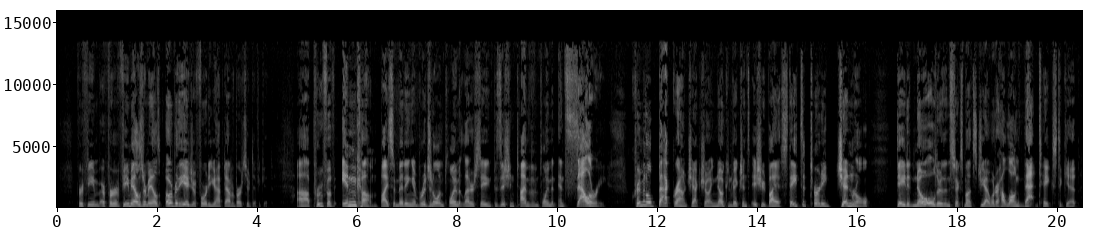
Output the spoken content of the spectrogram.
For, fem- for females or males over the age of 40, you have to have a birth certificate. Uh, proof of income by submitting original employment letter stating position, time of employment, and salary. Criminal background check showing no convictions issued by a state's attorney general dated no older than six months. Gee, I wonder how long that takes to get.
